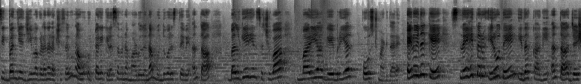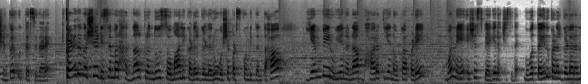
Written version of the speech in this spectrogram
ಸಿಬ್ಬಂದಿಯ ಜೀವಗಳನ್ನು ರಕ್ಷಿಸಲು ನಾವು ಒಟ್ಟಾಗಿ ಕೆಲಸವನ್ನು ಮಾಡುವುದನ್ನು ಮುಂದುವರಿಸ್ತೇವೆ ಅಂತ ಬಲ್ಗೇರಿಯನ್ ಸಚಿವ ಮರಿಯಾ ಗೇಬ್ರಿಯಲ್ ಪೋಸ್ಟ್ ಮಾಡಿದ್ದಾರೆ. ಏನು ಇದಕ್ಕೆ ಸ್ನೇಹಿತರು ಇರೋದೇ ಇದಕ್ಕಾಗಿ ಅಂತ ಜೈಶಂಕರ್ ಉತ್ತರಿಸಿದ್ದಾರೆ. ಕಳೆದ ವರ್ಷ ಡಿಸೆಂಬರ್ ಹದಿನಾಲ್ಕರಂದು ಸೋಮಾಲಿ ಕಡಲ್ಗಳ್ಳರು ವಶಪಡಿಸಿಕೊಂಡಿದ್ದಂತಹ ಎಂ ವಿ ರುಯೇನನ್ನ ಭಾರತೀಯ ನೌಕಾಪಡೆ ಮೊನ್ನೆ ಯಶಸ್ವಿಯಾಗಿ ರಕ್ಷಿಸಿದೆ. ಮೂವತ್ತೈದು ಕಡಲ್ಗಳ್ಳರನ್ನ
